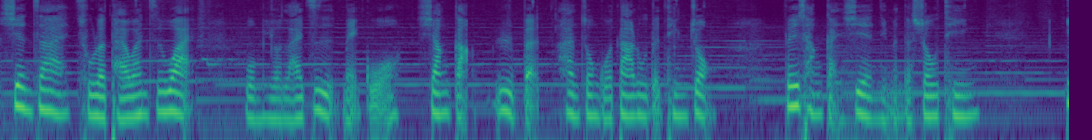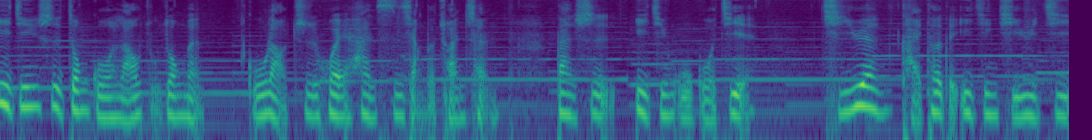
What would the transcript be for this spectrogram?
现在除了台湾之外，我们有来自美国、香港、日本和中国大陆的听众，非常感谢你们的收听。易经是中国老祖宗们古老智慧和思想的传承，但是易经无国界。祈愿凯特的《易经奇遇记》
